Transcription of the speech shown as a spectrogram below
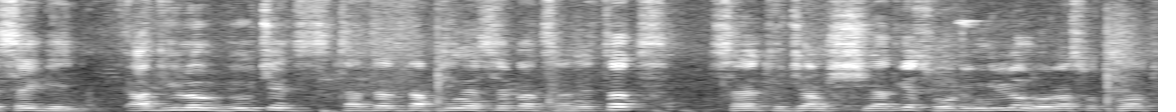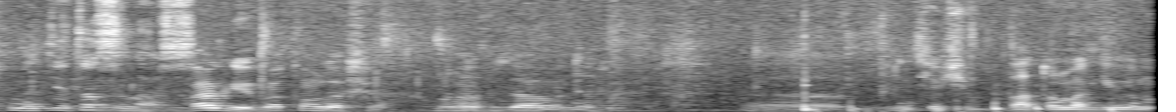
ესე იგი ადგილობრივი ბიუჯეტის დაფინანსებასთან ერთად საერთო ჯამში შეადგენს 2 მილიონ 295 ლარს. კარგი, ბატონ ლაშა. დავამატო. პრინციპში ბატონმა გივიმ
